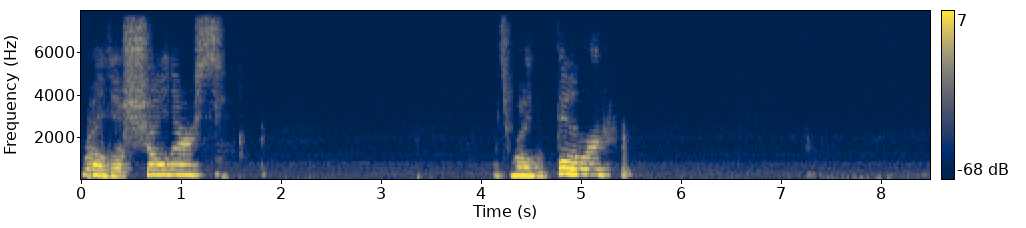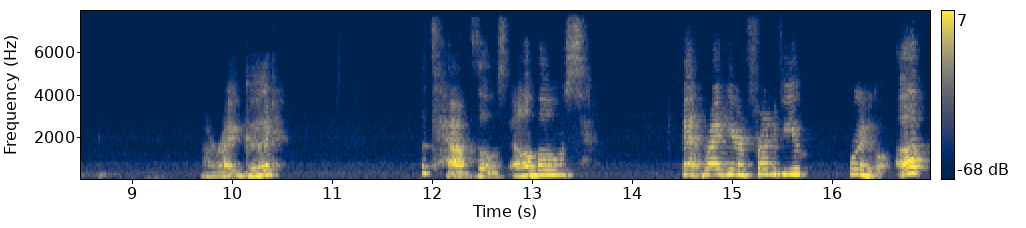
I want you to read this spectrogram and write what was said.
Roll those shoulders. Let's roll them forward. All right, good. Let's have those elbows bent right here in front of you. We're going to go up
